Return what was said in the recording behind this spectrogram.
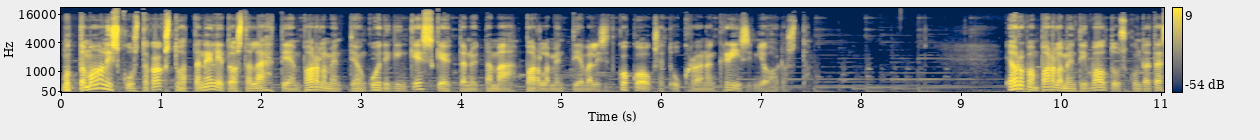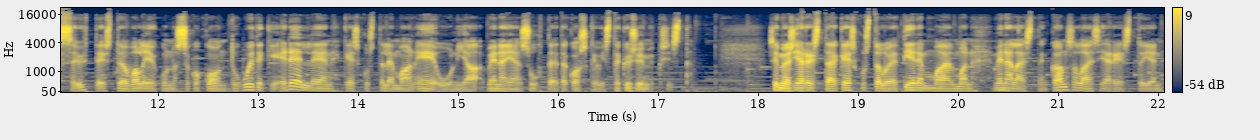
Mutta maaliskuusta 2014 lähtien parlamentti on kuitenkin keskeyttänyt nämä parlamenttien väliset kokoukset Ukrainan kriisin johdosta. Euroopan parlamentin valtuuskunta tässä yhteistyövaliokunnassa kokoontuu kuitenkin edelleen keskustelemaan EUn ja Venäjän suhteita koskevista kysymyksistä. Se myös järjestää keskusteluja tiedemaailman, venäläisten kansalaisjärjestöjen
